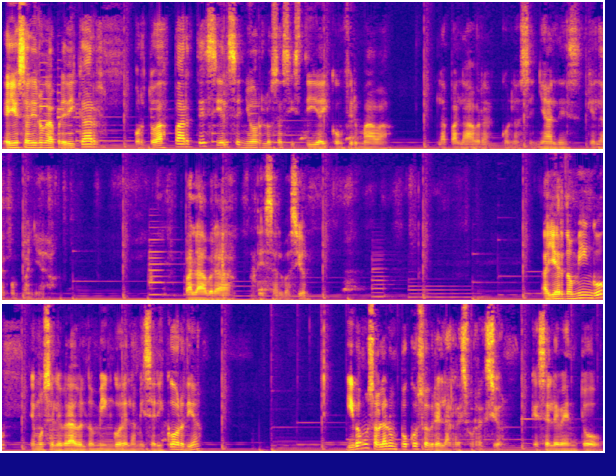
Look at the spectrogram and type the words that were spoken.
Ellos salieron a predicar por todas partes y el Señor los asistía y confirmaba la palabra con las señales que le acompañaban. Palabra de salvación. Ayer domingo hemos celebrado el Domingo de la Misericordia y vamos a hablar un poco sobre la resurrección, que es el evento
